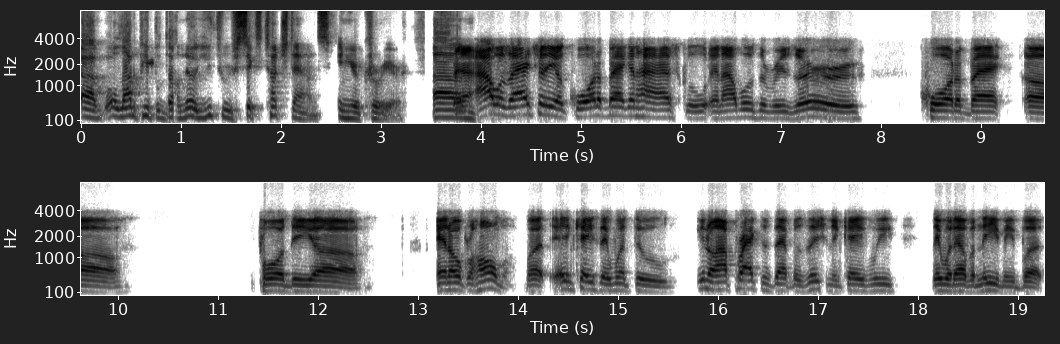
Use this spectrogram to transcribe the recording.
uh, a lot of people don't know you threw six touchdowns in your career. Um, I was actually a quarterback in high school, and I was the reserve quarterback uh, for the uh, in Oklahoma. But in case they went through, you know, I practiced that position in case we they would ever need me. But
